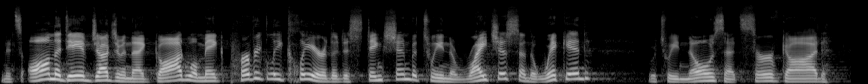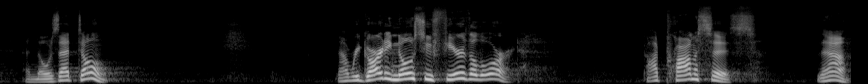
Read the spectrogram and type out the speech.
And it's on the day of judgment that God will make perfectly clear the distinction between the righteous and the wicked, between those that serve God and those that don't. Now, regarding those who fear the Lord, God promises them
